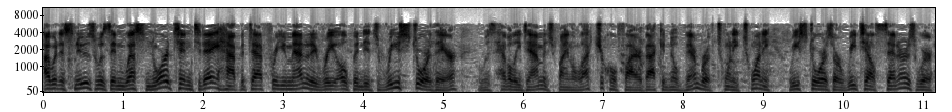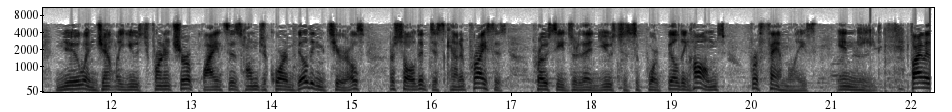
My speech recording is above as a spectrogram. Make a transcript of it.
Eyewitness News was in West Norriton today. Habitat for Humanity reopened its ReStore there. It was heavily damaged by an electrical fire back in November of 2020. Restores are retail centers where new and gently used furniture, appliances, home decor, and building materials are sold at discounted prices. Proceeds are then used to support building homes for families in need. Finally,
